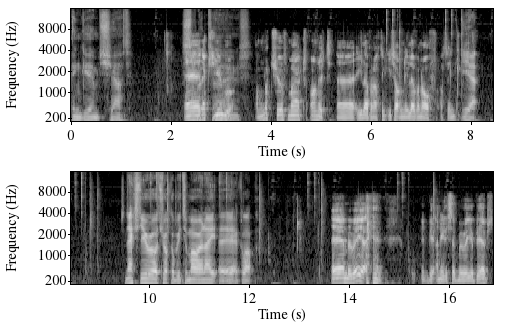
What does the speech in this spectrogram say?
in-game chat. Uh, next Euro. I'm not sure if Mark's on it. Uh, Eleven. I think he's having eleven off. I think. Yeah. So next Euro truck will be tomorrow night at eight o'clock. Uh, Maria, I nearly said Maria Babes.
